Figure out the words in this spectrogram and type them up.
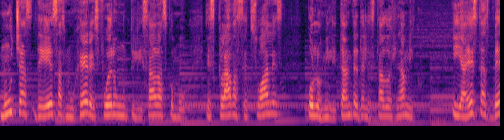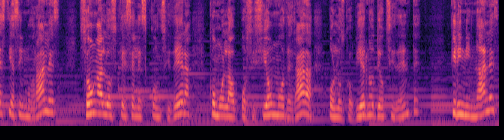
Muchas de esas mujeres fueron utilizadas como esclavas sexuales por los militantes del Estado Islámico. Y a estas bestias inmorales son a los que se les considera como la oposición moderada por los gobiernos de Occidente criminales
